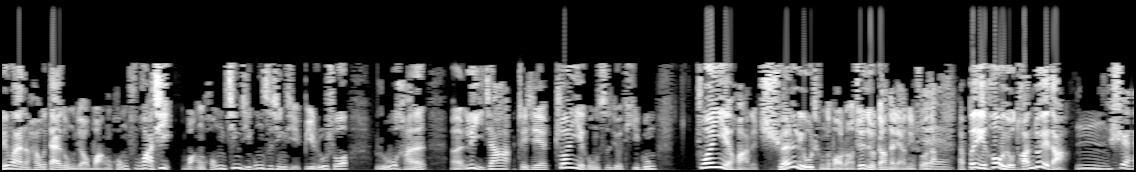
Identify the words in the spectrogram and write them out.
另外呢，还会带动叫网红孵化器、网红经纪公司兴起，比如说如涵、呃丽佳这些专业公司就提供。专业化的全流程的包装，这就是刚才梁静说对的，它背后有团队的。嗯，是，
